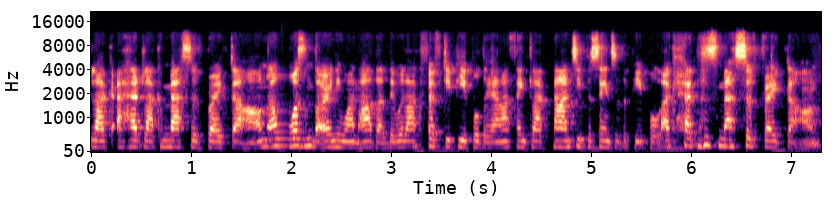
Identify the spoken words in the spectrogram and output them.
like I had like a massive breakdown. I wasn't the only one either. There were like 50 people there, and I think like 90% of the people like had this massive breakdown.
